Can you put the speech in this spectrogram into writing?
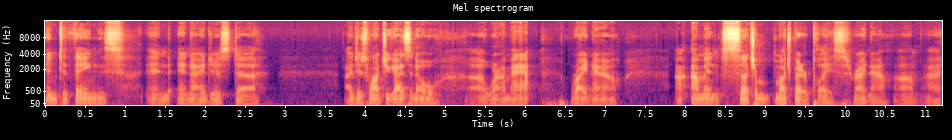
into things. And, and I just, uh, I just want you guys to know uh, where I'm at right now. I, am in such a much better place right now. Um, I,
